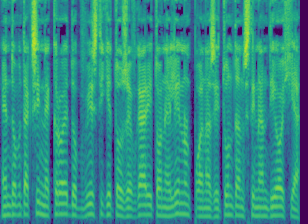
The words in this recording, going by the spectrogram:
Εν τω μεταξύ, νεκρό εντοπίστηκε το ζευγάρι των Ελλήνων που αναζητούνταν στην Αντιόχεια.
